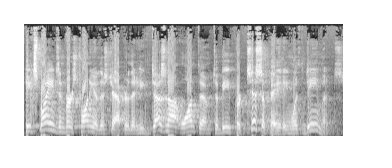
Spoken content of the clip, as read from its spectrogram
He explains in verse 20 of this chapter that he does not want them to be participating with demons.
